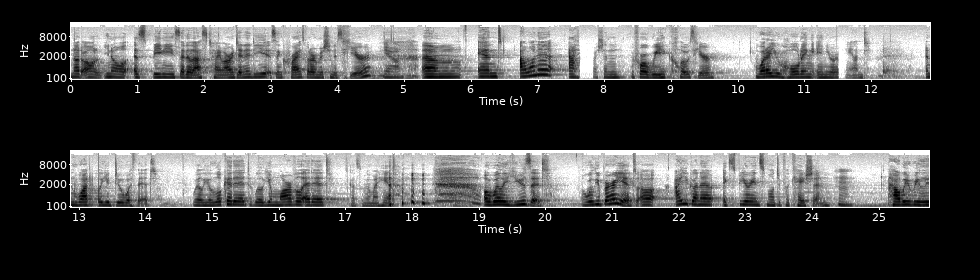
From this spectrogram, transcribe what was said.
Not only, you know, as Beanie said it last time, our identity is in Christ, but our mission is here. Yeah. Um, and I want to ask a question before we close here. What are you holding in your hand? And what will you do with it? Will you look at it? Will you marvel at it? It's got something in my hand. or will you use it? Or will you bury it? Or are you going to experience multiplication? Hmm. How we really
